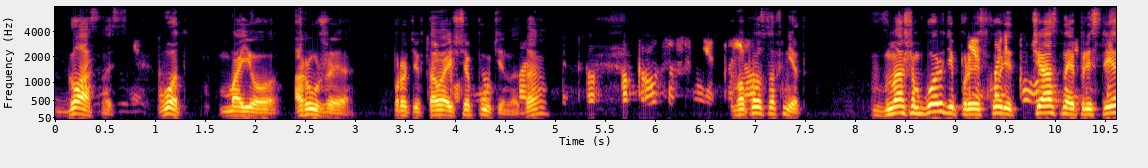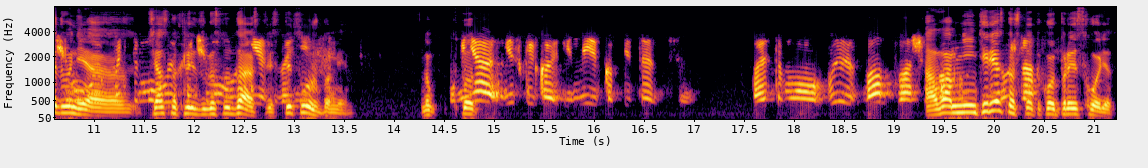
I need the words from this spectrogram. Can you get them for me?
Гласность. Вот мое оружие против товарища Путина, да? Вопросов нет. пожалуйста. Вопросов нет. В нашем городе происходит вы- частное преследование почему частных лиц в государстве спецслужбами. Ну, У кто... меня несколько иные компетенции. Поэтому вы, вам с вашим... А вам не интересно, нужно- что такое происходит?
